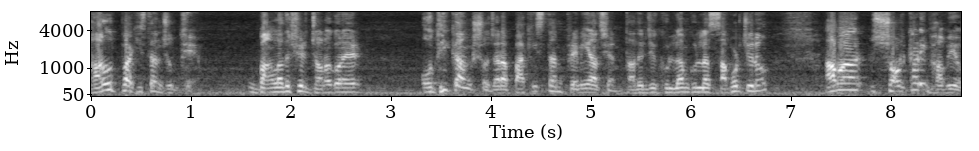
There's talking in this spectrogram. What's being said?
ভারত পাকিস্তান যুদ্ধে বাংলাদেশের জনগণের অধিকাংশ যারা পাকিস্তান প্রেমী আছেন, তাদের যে খুল্লাম খুল্লা সাপোর্ট ছিল, আবার সরকারি ভাবেও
